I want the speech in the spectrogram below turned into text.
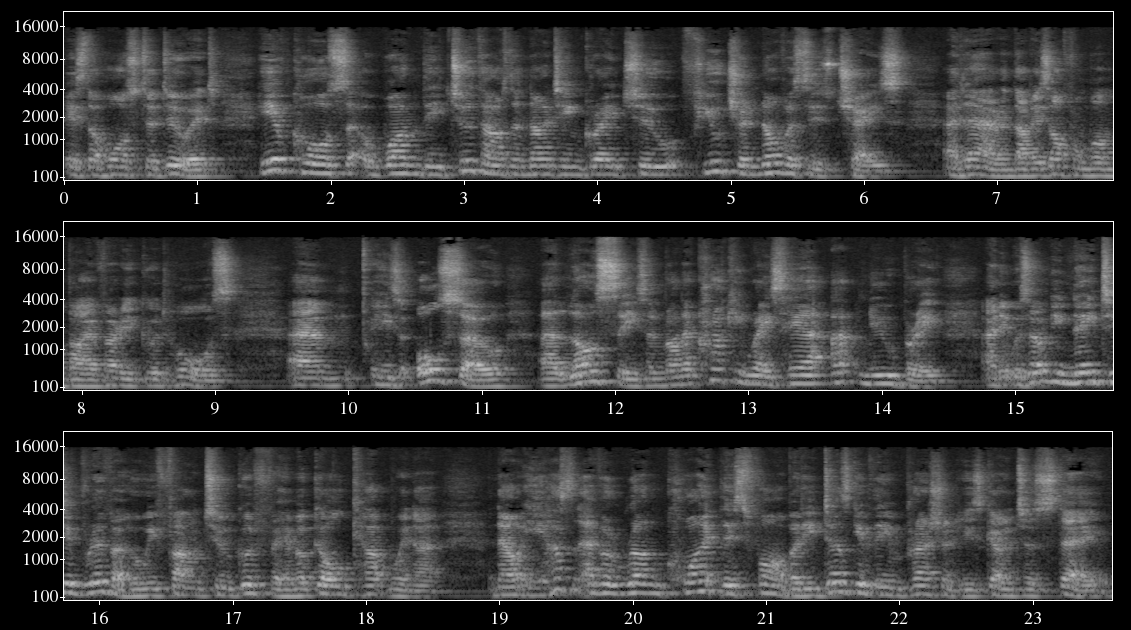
is the horse to do it. He, of course, won the 2019 Grade 2 Future Novices Chase at Ayr, and that is often won by a very good horse. Um, he's also uh, last season run a cracking race here at Newbury, and it was only Native River who we found too good for him, a Gold Cup winner. Now, he hasn't ever run quite this far, but he does give the impression he's going to stay.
